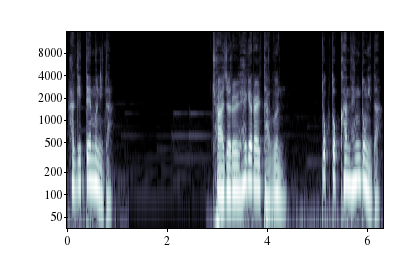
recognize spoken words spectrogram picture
하기 때문이다. 좌절을 해결할 답은 똑똑한 행동이다.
